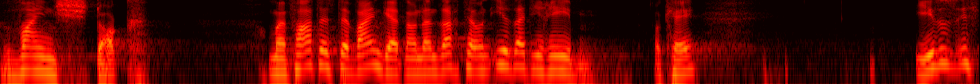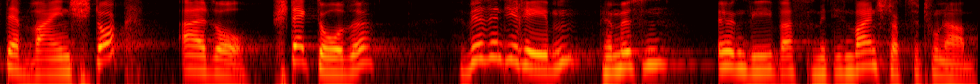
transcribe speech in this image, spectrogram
Weinstock und mein Vater ist der Weingärtner. Und dann sagt er, und ihr seid die Reben. Okay? Jesus ist der Weinstock, also Steckdose. Wir sind die Reben. Wir müssen irgendwie was mit diesem Weinstock zu tun haben.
